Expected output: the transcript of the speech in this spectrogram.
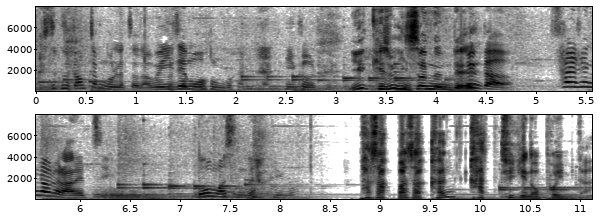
그래서 깜짝 놀랐잖아. 왜 이제 먹은 거야? 이거를. 이게 계속 있었는데. 그러니까 살 생각을 안 했지. 음. 너무 맛있네요, 이거. 바삭바삭한 갓 튀긴 어포입니다.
